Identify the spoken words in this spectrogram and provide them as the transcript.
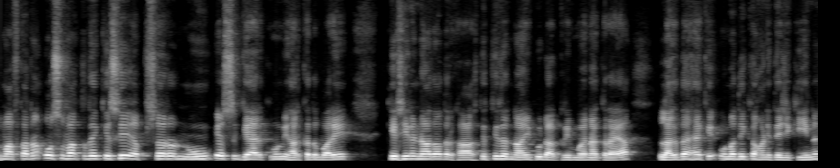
ਮਾਫ ਕਰਨਾ, ਉਸ ਵਕਤ ਦੇ ਕਿਸੇ ਅਫਸਰ ਨੂੰ ਇਸ ਗੈਰ ਕਾਨੂੰਨੀ ਹਰਕਤ ਬਾਰੇ ਕਿਸੇ ਨੇ ਨਾ ਤਾਂ ਦਰਖਾਸਤ ਦਿੱਤੀ ਤੇ ਨਾ ਹੀ ਕੋਈ ਡਾਕਟਰੀ ਮੁਆਇਨਾ ਕਰਾਇਆ। ਲੱਗਦਾ ਹੈ ਕਿ ਉਹਨਾਂ ਦੀ ਕਹਾਣੀ ਤੇ ਯਕੀਨ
